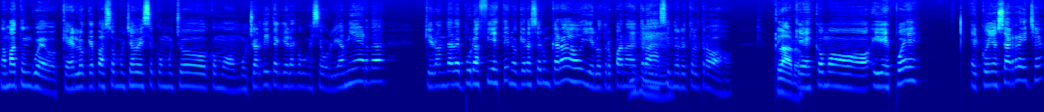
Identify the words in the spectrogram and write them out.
Mamate un huevo, que es lo que pasó muchas veces con mucho, como mucho artista que era como que se volvía mierda, quiero andar de pura fiesta y no quiero hacer un carajo, y el otro pana detrás Ujú. haciéndole todo el trabajo. Claro. Que es como, y después el coño se arrecha,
